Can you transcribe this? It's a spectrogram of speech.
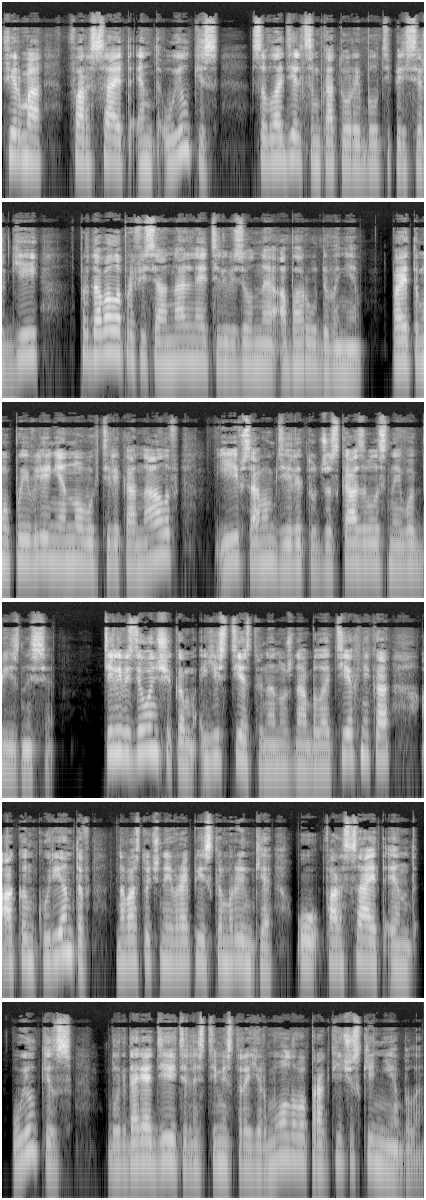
Фирма Farsight Wilkes, совладельцем которой был теперь Сергей, продавала профессиональное телевизионное оборудование, поэтому появление новых телеканалов и в самом деле тут же сказывалось на его бизнесе. Телевизионщикам, естественно, нужна была техника, а конкурентов на восточноевропейском рынке у Farsight and Wilkins благодаря деятельности мистера Ермолова практически не было.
